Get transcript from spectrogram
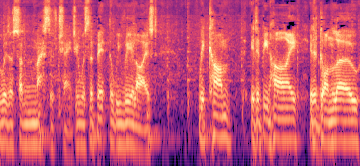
was a sudden massive change. It was the bit that we realised we'd come, it had been high, it had gone low,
